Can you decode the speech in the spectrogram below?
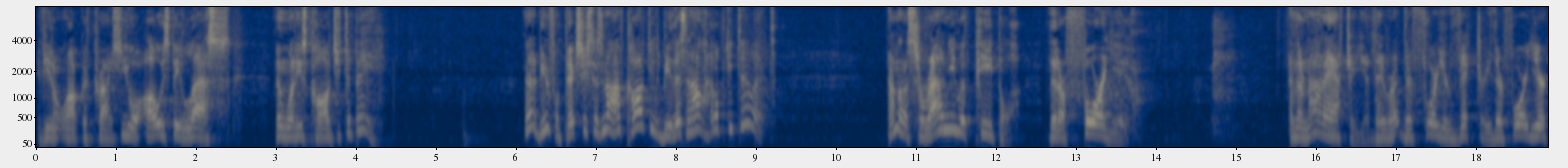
if you don't walk with Christ. You will always be less than what He's called you to be. Isn't that a beautiful picture? He says, No, I've called you to be this and I'll help you do it. And I'm going to surround you with people that are for you. And they're not after you. They're, for your victory. They're for your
